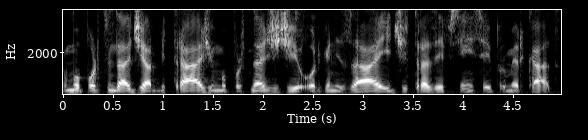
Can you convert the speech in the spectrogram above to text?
uma oportunidade de arbitragem, uma oportunidade de organizar e de trazer eficiência para o mercado.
